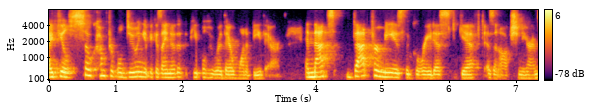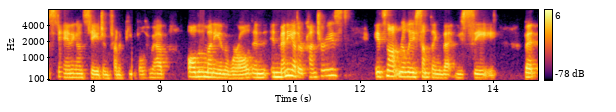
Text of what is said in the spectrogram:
I feel so comfortable doing it because I know that the people who are there want to be there. And that's that for me is the greatest gift as an auctioneer. I'm standing on stage in front of people who have all the money in the world. And in many other countries, it's not really something that you see. But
